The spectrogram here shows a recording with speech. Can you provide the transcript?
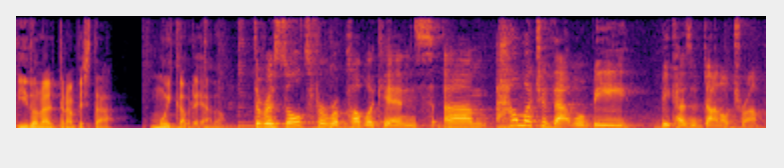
Y Donald Trump está muy cabreado. The results for Republicans, um, how much of that will be because of Donald Trump?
